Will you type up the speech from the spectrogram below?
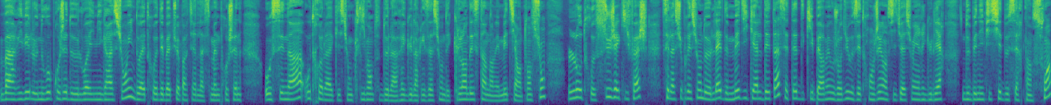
va arriver le nouveau projet de loi immigration. Il doit être débattu à partir de la semaine prochaine au Sénat. Outre la question clivante de la régularisation des clandestins dans les métiers en tension, l'autre sujet qui fâche, c'est la suppression de l'aide médicale d'État, cette aide qui permet aujourd'hui aux étrangers en situation irrégulière de bénéficier de certains soins.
